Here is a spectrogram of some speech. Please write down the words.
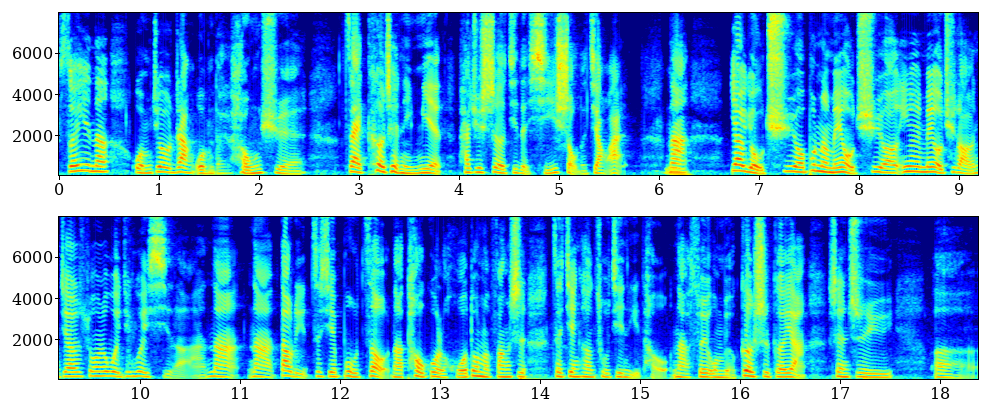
所以呢，我们就让我们的同学在课程里面，他去设计的洗手的教案。那要有趣哦，不能没有趣哦，因为没有趣，老人家说我已经会洗了啊。那那到底这些步骤，那透过了活动的方式，在健康促进里头，那所以我们有各式各样，甚至于呃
